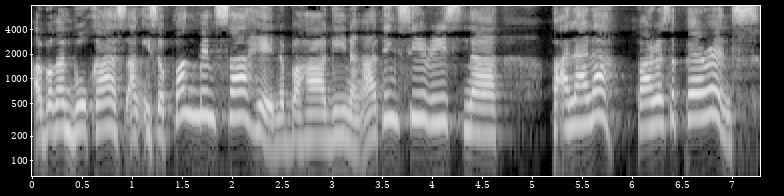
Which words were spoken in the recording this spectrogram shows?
Abangan bukas ang isa pang mensahe na bahagi ng ating series na Paalala para sa parents.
